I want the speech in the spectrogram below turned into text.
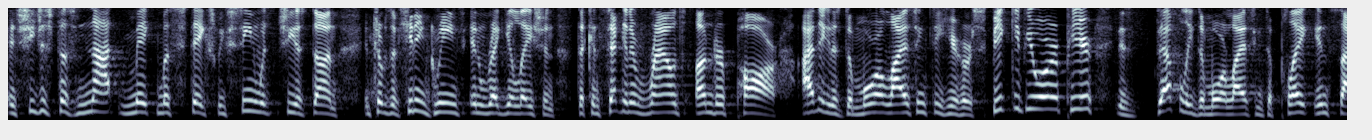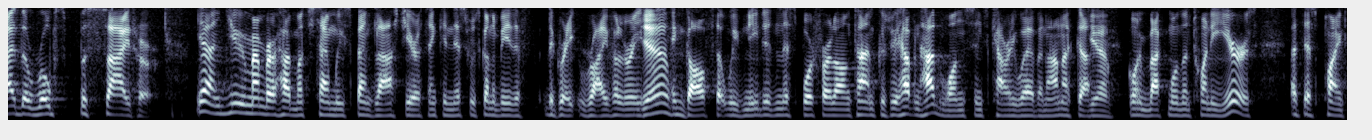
and she just does not make mistakes. We've seen what she has done in terms of hitting greens in regulation, the consecutive rounds under par. I think it is demoralizing to hear her speak if you are a peer. It is definitely demoralizing to play inside the ropes beside her. Yeah, and you remember how much time we spent last year thinking this was going to be the, the great rivalry Yeah. in golf that we've needed in this sport for a long time because we haven't had one since Karrie Webb and Annika Yeah. going back more than 20 years at this point.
